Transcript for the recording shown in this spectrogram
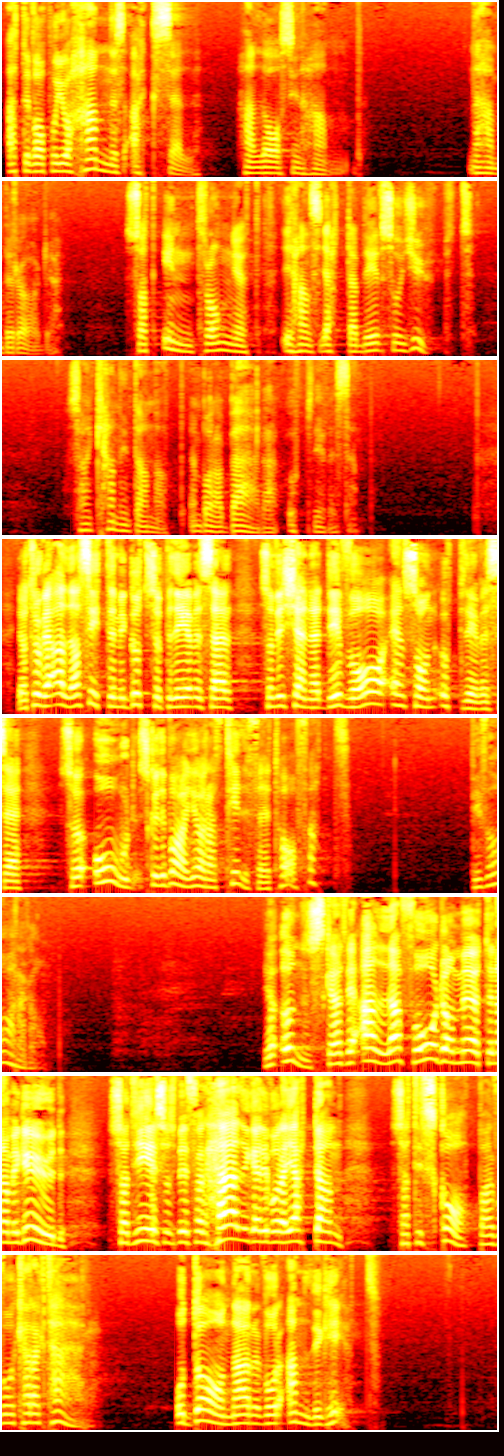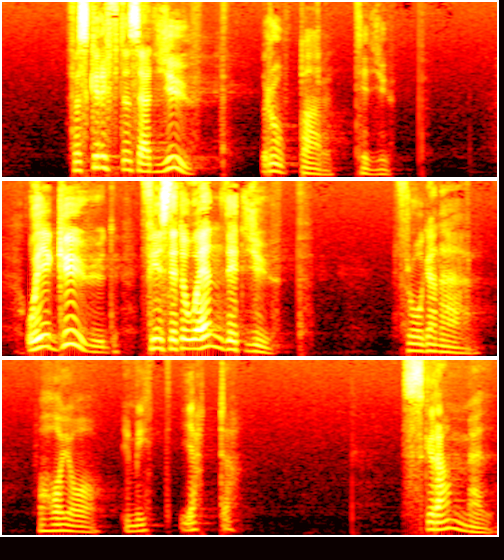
att det var på Johannes axel han la sin hand när han berörde, så att intrånget i hans hjärta blev så djupt så han kan inte annat än bara bära upplevelsen. Jag tror vi alla sitter med gudsupplevelser som vi känner, det var en sån upplevelse så ord skulle bara göra tillfället tafatt. Bevara dem. Jag önskar att vi alla får de mötena med Gud så att Jesus blir förhärligad i våra hjärtan så att det skapar vår karaktär och danar vår andlighet. För skriften säger att djup ropar till djup. Och i Gud finns det ett oändligt djup. Frågan är, vad har jag i mitt hjärta? Skrammel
